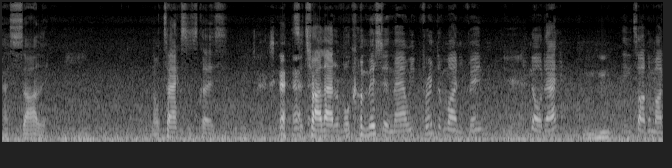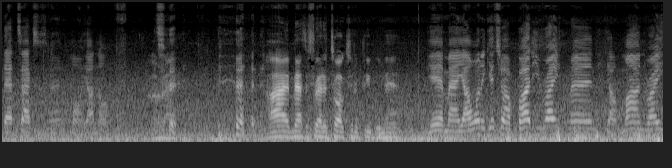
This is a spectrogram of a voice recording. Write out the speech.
that's solid. No taxes, cause No it's a trilateral commission, man. We print the money, baby. yeah. You know that. Mm-hmm. You talking about that taxes, man? Come on, y'all know. All right. All right, Master Shredda, talk to the people, man. Yeah, man. Y'all want to get your body right, man. Y'all mind right.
